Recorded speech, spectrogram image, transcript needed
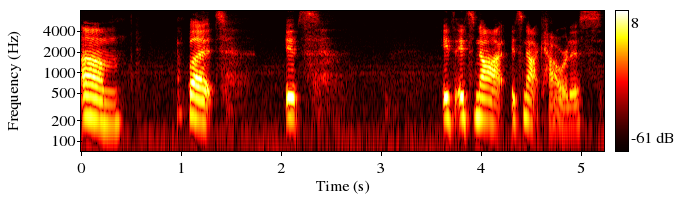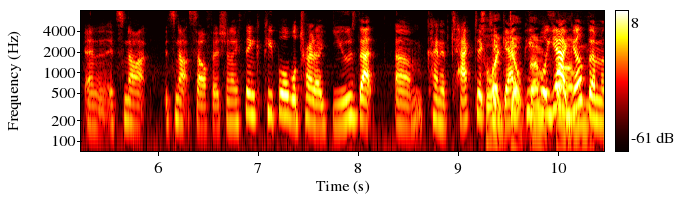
Um, but it's it's it's not it's not cowardice and it's not it's not selfish and I think people will try to use that um, kind of tactic To, to, like, get people yeah from- guilt them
